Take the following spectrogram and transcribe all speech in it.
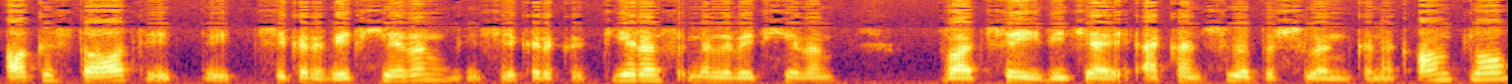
Elke staat het het sekere wetgewing en sekere kriteria in hulle wetgewing wat sê, weet jy, ek kan so 'n persoon kan ek aankla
